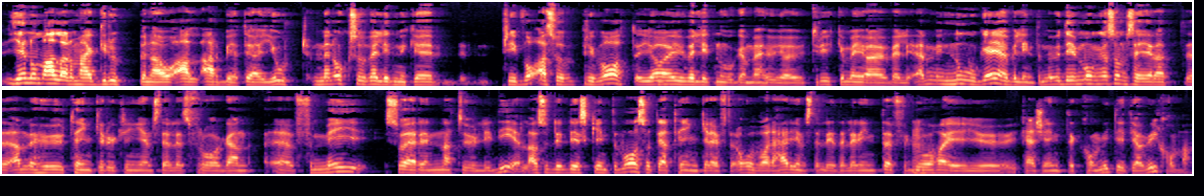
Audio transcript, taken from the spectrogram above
genom alla de här grupperna och all arbete jag har gjort, men också väldigt mycket privat, alltså privat. Jag är ju väldigt noga med hur jag uttrycker mig. Jag är väldigt, ja, men noga är jag väl inte, men det är många som säger att, eh, ja men hur tänker du kring jämställdhetsfrågan? Eh, För mig så är det en naturlig del. Alltså det, det ska inte vara så att jag tänker efter, åh var det här jämställdhet eller inte? För då har jag ju kanske inte kommit dit jag vill komma.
